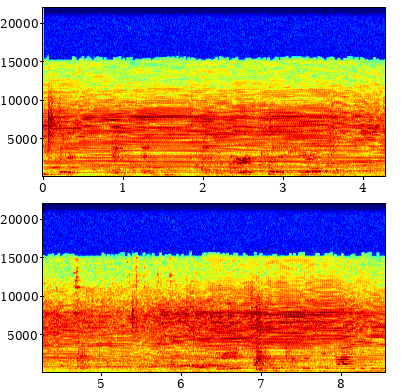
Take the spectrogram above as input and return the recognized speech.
He couldn't, and, and, and the bird couldn't hear it. And the bird finally closed his eyes and was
